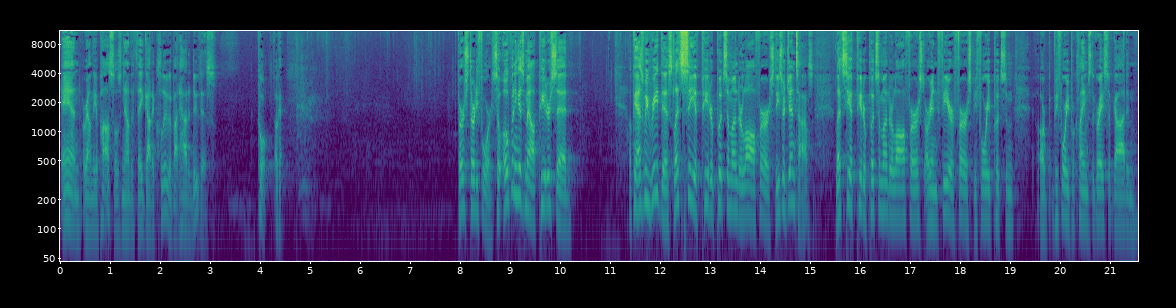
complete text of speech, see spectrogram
and around the apostles now that they got a clue about how to do this. Cool. Okay. Verse 34. So, opening his mouth, Peter said, Okay, as we read this, let's see if Peter puts them under law first. These are Gentiles. Let's see if Peter puts them under law first or in fear first before he puts them or before he proclaims the grace of God and,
